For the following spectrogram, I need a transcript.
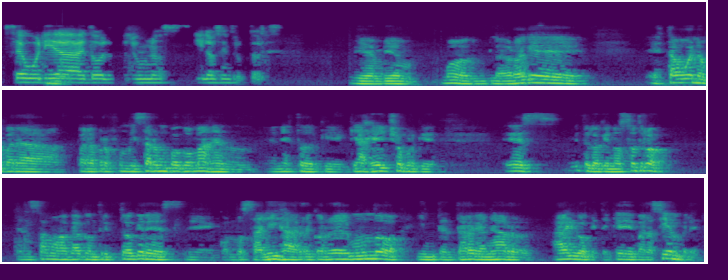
seguridad de todos los alumnos y los instructores. Bien, bien. Bueno, la verdad que está bueno para, para profundizar un poco más en, en esto que, que has hecho, porque es, viste, lo que nosotros pensamos acá con TripToker es eh, cuando salís a recorrer el mundo, intentar ganar algo que te quede para siempre.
